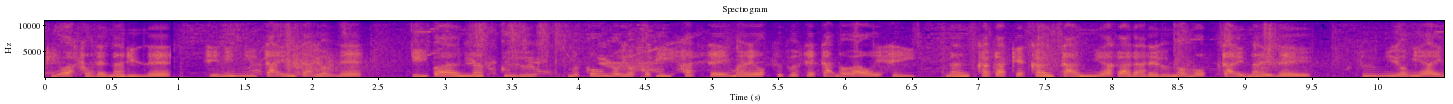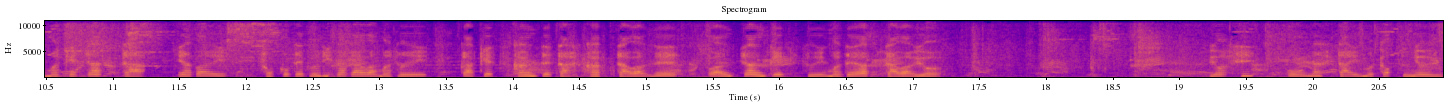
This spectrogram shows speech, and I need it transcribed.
きはそれなりね。地味に痛いんだよね。いいバーンナックル。向こうの横 B 発生前を潰せたのは美味しい。なんか崖簡単に上がられるのもったいないね普通に読み合い負けちゃった。やばい、そこでブリザガはまずい。崖掴んで助かったわね。ワンチャン撃墜まであったわよ。よし、ボーナスタイム突入。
